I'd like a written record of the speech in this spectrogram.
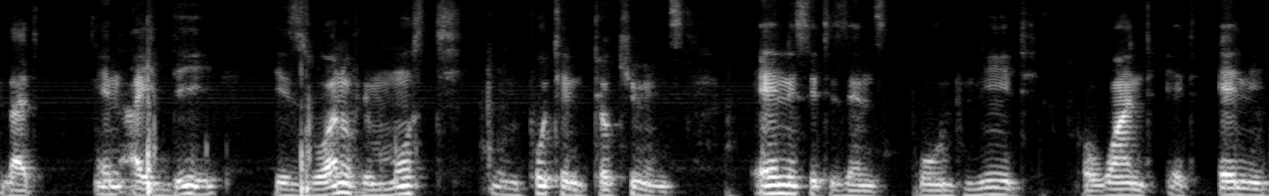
that an ID is one of the most important documents any citizens would need or want at any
